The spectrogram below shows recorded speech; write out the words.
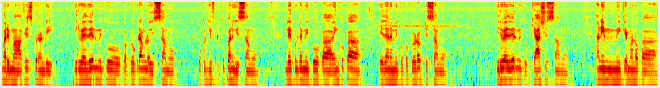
మరి మా ఆఫీస్కు రండి. ఇరవై ఐదు వేలు మీకు ఒక ప్రోగ్రాంలో ఇస్తాము. ఒక గిఫ్ట్ కూపన్కి ఇస్తాము. లేకుంటే మీకు ఒక ఇంకొక ఏదైనా మీకు ఒక ప్రోడక్ట్ ఇస్తాము. ఇరవై ఐదు వేలు మీకు క్యాష్ ఇస్తాము. అని మీకేమైనా ఒక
